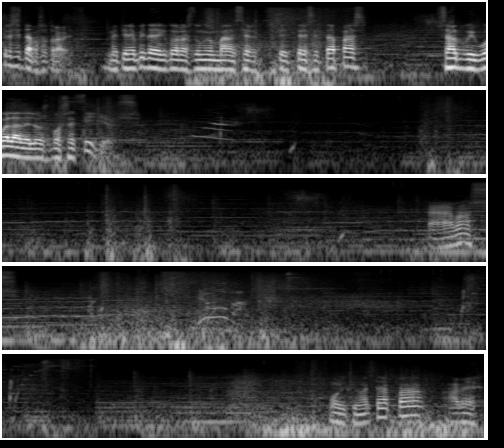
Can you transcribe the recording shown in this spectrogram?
Tres etapas otra vez. Me tiene pinta de que todas las Dungeon van a ser de tres etapas. Salvo igual la de los bosecillos. Vamos. Última etapa. A ver,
